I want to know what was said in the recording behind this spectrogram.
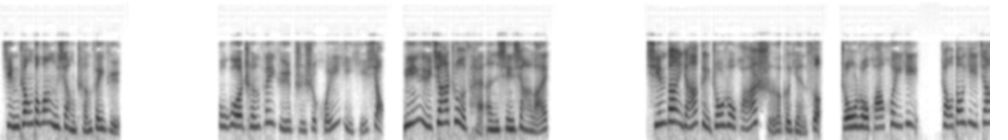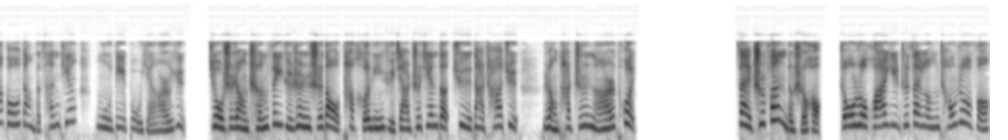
紧张的望向陈飞宇。不过陈飞宇只是回以一笑，林雨佳这才安心下来。秦淡雅给周若华使了个眼色，周若华会意。找到一家高档的餐厅，目的不言而喻，就是让陈飞宇认识到他和林雨佳之间的巨大差距，让他知难而退。在吃饭的时候，周若华一直在冷嘲热讽，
